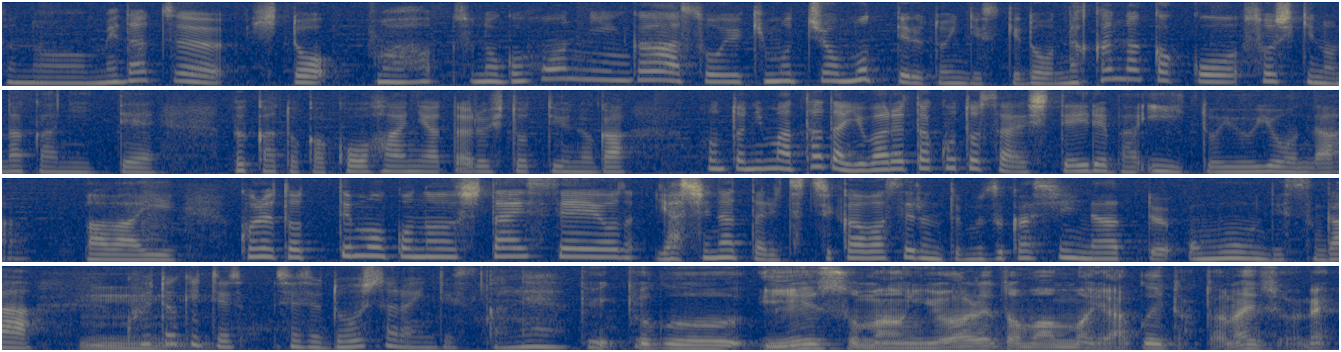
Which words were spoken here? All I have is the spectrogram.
その目立つ人、まあ、そのご本人がそういう気持ちを持ってるといいんですけどなかなかこう組織の中にいて部下とか後輩にあたる人っていうのが本当にまあただ言われたことさえしていればいいというような場合これとってもこの主体性を養ったり培わせるのって難しいなって思うんですが、うん、こういう時って先生どうしたらいいんですかね？結局イエスマン言われたまんま役に立たないですよね。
